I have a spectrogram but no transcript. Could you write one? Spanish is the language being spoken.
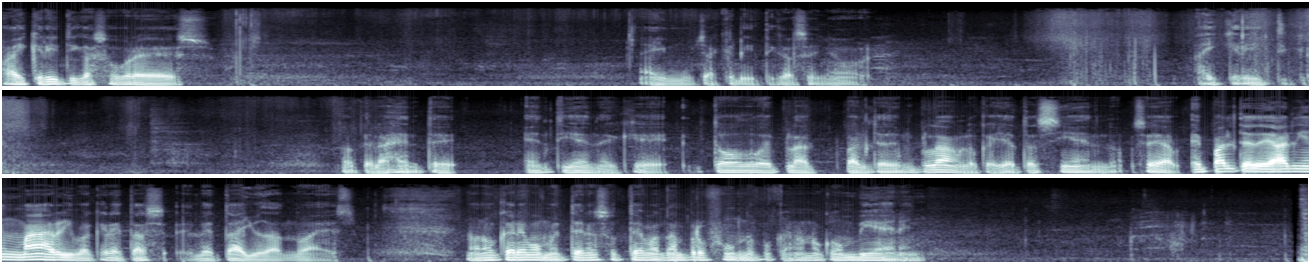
hay críticas sobre eso. Hay muchas críticas, señor. Hay críticas. Porque la gente entiende que todo es parte de un plan, lo que ella está haciendo. O sea, es parte de alguien más arriba que le está, le está ayudando a eso. No nos queremos meter en esos temas tan profundos porque no nos convienen.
